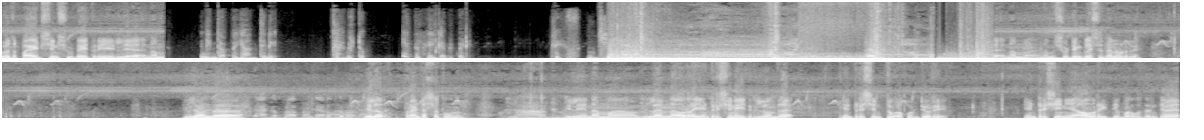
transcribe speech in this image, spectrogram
ಇವತ್ತು ಪೈಟ್ ಸೀನ್ ಶೂಟ್ ಐತ್ರಿ ಇಲ್ಲಿ ನಮ್ ಅಂತೀನಿ. ದಯವಿಟ್ಟು ಇದನ್ನ ಹೇಗೆ ಬಿಟ್ಬಿಡಿ. ಪ್ಲೀಸ್ ನಮ್ಮ ನಮ್ಮ ಶೂಟಿಂಗ್ ಪ್ಲೇಸ್ ಇದೆ ನೋಡ್ರಿ. ಇಲ್ಲಿ ಒಂದ ಇಲ್ಲ ಫ್ರಂಟ್ ಅಷ್ಟೇ ತಗೊಂಡ್ ಇಲ್ಲಿ ನಮ್ಮ ವಿಲನ್ ಅವರ ಎಂಟ್ರಿ ಸೀನ್ ಐತ್ರಿ ಇಲ್ಲಿ ಒಂದು. ಎಂಟ್ರಿ ಸೀನ್ ತಗೋಕ್ ಹೊಂಟಿವ್ರಿ. ಎಂಟ್ರಿ ಸೀನ್ ಯಾವ ರೀತಿ ಬರ್ತದೆ ಅಂತೇಳಿ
